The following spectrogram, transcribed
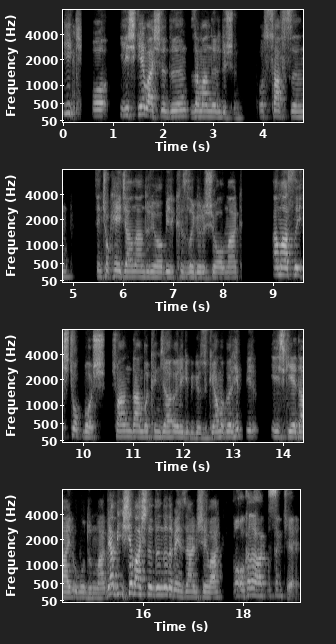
İlk o ilişkiye başladığın zamanları düşün. O safsın, seni çok heyecanlandırıyor bir kızla görüşüyor olmak. Ama aslında içi çok boş. Şu andan bakınca öyle gibi gözüküyor ama böyle hep bir ilişkiye dair umudun var. Veya bir işe başladığında da benzer bir şey var. O kadar haklısın ki.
